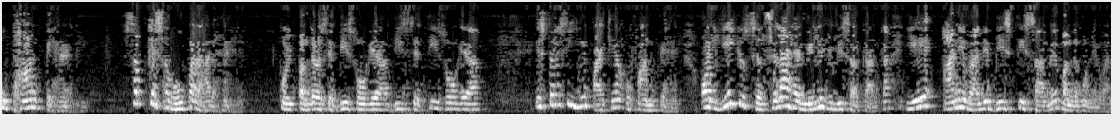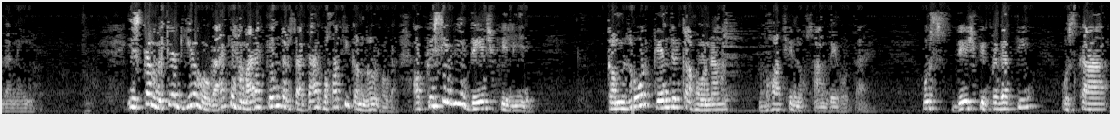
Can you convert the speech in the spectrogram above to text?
उफान पे हैं अभी। सबके सब ऊपर आ रहे हैं। कोई पंद्रह से बीस हो गया, बीस से तीस हो गया इस तरह से ये पार्टियाँ उफान पे हैं। और ये जो सिलसिला है मिली जुली सरकार का, ये आने वाले 20-30 साल में बंद होने वाला नहीं है। इसका मतलब ये होगा कि हमारा केंद्र सरकार बहुत ही कमज़ोर होगा। और किसी भी देश के लिए कमज़ोर केंद्र का होना बहुत ही नुकसानदेह होता है। उस देश की प्रगति, उसका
